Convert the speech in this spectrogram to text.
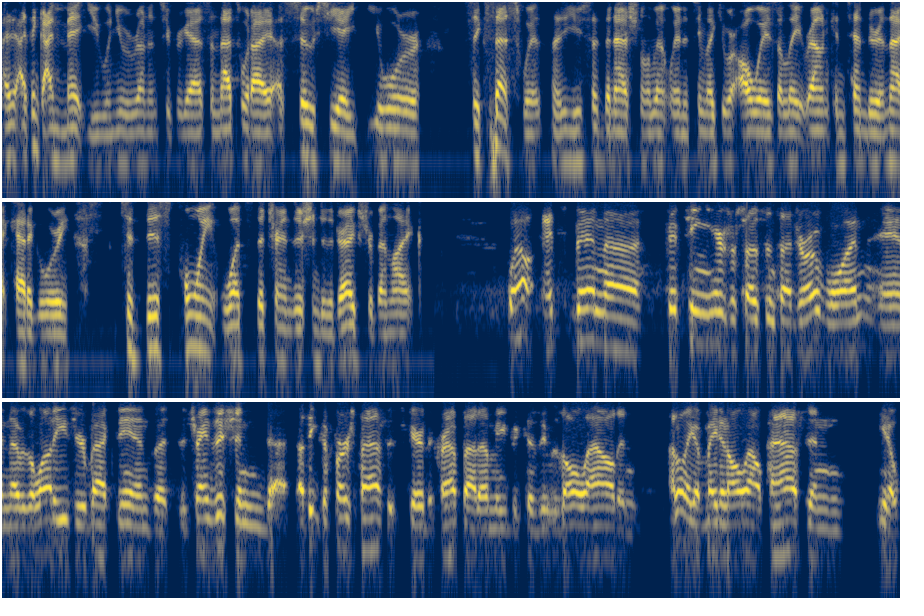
I, I, think I met you when you were running Supergas, and that's what I associate your success with. Uh, you said the national event win. It seemed like you were always a late round contender in that category. To this point, what's the transition to the dragster been like? Well, it's been. Uh 15 years or so since I drove one, and it was a lot easier back then. But the transition, I think the first pass, it scared the crap out of me because it was all out, and I don't think I've made an all out pass in you know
